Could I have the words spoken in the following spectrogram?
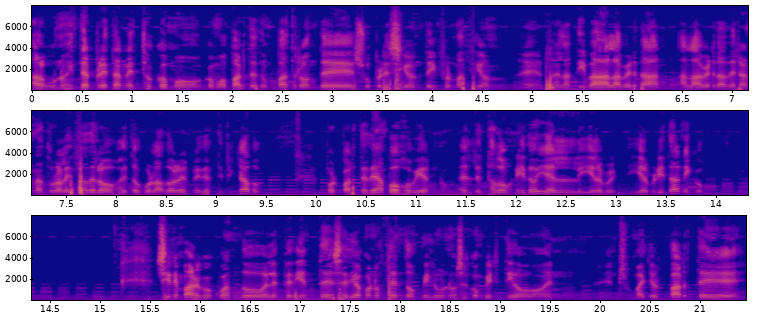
Algunos interpretan esto como, parte de un patrón de supresión de información eh, relativa a la, verdad, a la verdadera naturaleza de los objetos voladores no identificados por parte de ambos gobiernos, el de Estados Unidos y el, y el británico. Sin embargo, cuando el expediente se dio a conocer en 2001, se convirtió en, su mayor parte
